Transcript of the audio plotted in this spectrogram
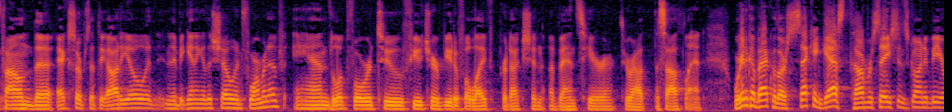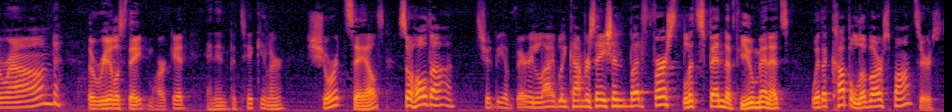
found the excerpts at the audio in, in, the beginning of the show informative and look forward to future Beautiful Life production events here throughout the Southland. We're going to come back with our second guest. The conversation is going to be around the real estate market and, in particular, short sales. So hold on. Should be a very lively conversation. But first, let's spend a few minutes with a couple of our sponsors.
